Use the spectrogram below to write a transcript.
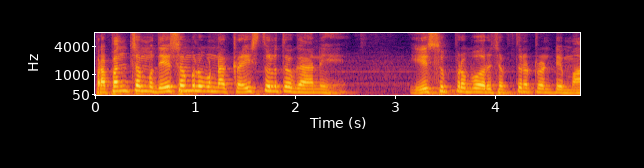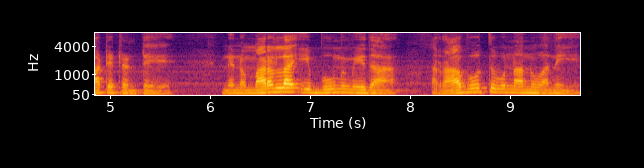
ప్రపంచము దేశంలో ఉన్న క్రైస్తులతో కానీ యేసుప్రభు వారు చెప్తున్నటువంటి మాట ఏంటంటే నేను మరలా ఈ భూమి మీద రాబోతూ ఉన్నాను అని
